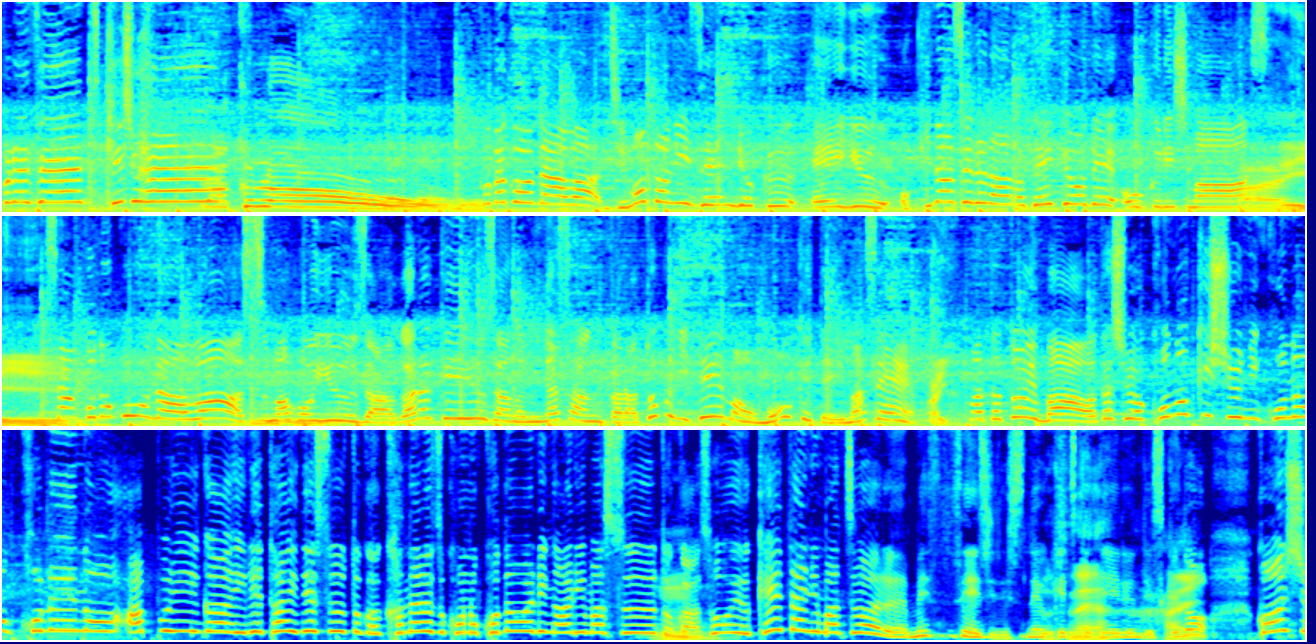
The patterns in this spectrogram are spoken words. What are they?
プレゼンツ機種編。クンロこのコーナーは地元に全力 au 沖縄セルラーの提供でお送りします、はい。さあこのコーナーはスマホユーザー、ガラケーユーザーの皆さんから特にテーマを設けていません、はい。まあ、例えば私はこの機種にこのこれのアプリが入れたいですとか必ずこのこだわりがありますとか、うん。そういう携帯にまつわるメッセージですねそうですね受け付けているんですけど、はい今週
